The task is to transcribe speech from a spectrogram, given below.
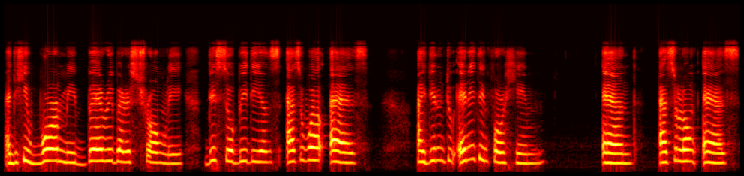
and He warned me very, very strongly disobedience as well as I didn't do anything for Him. And as long as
